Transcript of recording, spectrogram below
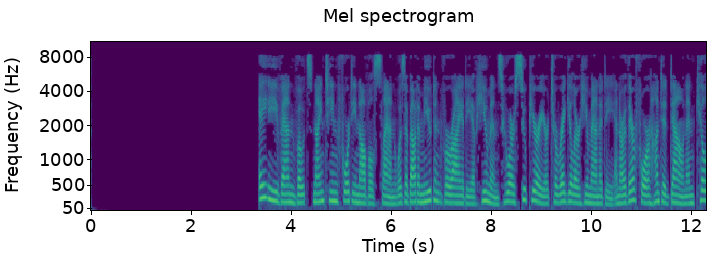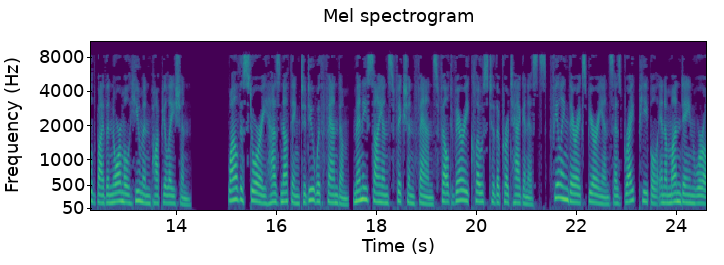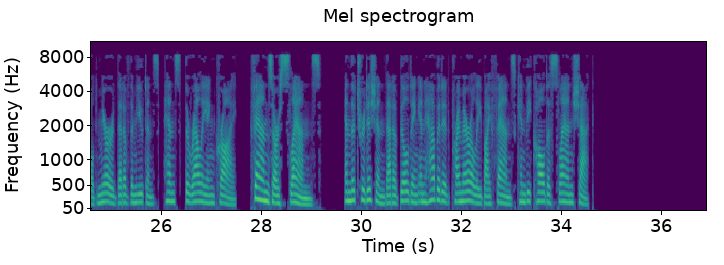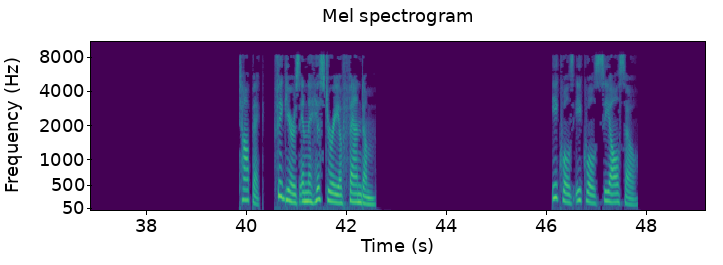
A. E. van Vogt's 1940 novel Slan was about a mutant variety of humans who are superior to regular humanity and are therefore hunted down and killed by the normal human population. While the story has nothing to do with fandom, many science fiction fans felt very close to the protagonists, feeling their experience as bright people in a mundane world mirrored that of the mutants, hence, the rallying cry, "'Fans are slans' and the tradition that a building inhabited primarily by fans can be called a slan shack. Figures in the history of fandom. See also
